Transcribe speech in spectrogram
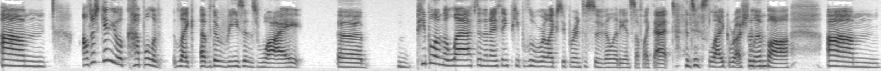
Um, I'll just give you a couple of like of the reasons why uh, people on the left, and then I think people who were like super into civility and stuff like that dislike Rush Limbaugh. Um,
